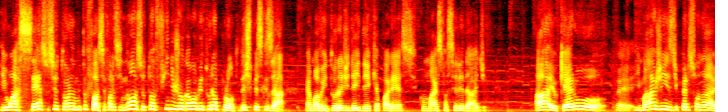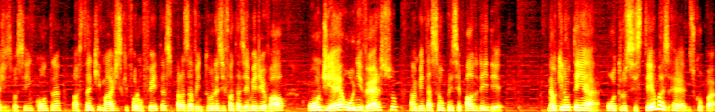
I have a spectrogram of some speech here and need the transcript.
e o acesso se torna muito fácil. Você fala assim: nossa, eu tô afim de jogar uma aventura pronta, deixa eu pesquisar. É uma aventura de DD que aparece com mais facilidade. Ah, eu quero é, imagens de personagens. Você encontra bastante imagens que foram feitas para as aventuras de fantasia medieval, onde é o universo, a ambientação principal do DD. Não que não tenha outros sistemas, é, desculpa,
